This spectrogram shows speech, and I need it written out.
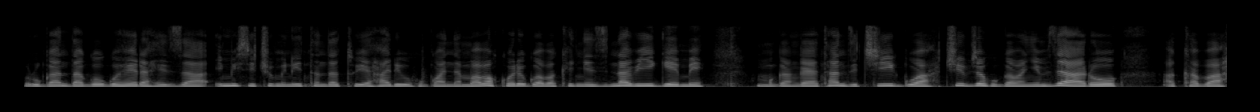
uruganda rwo guheraheza iminsi cumi n'itandatu yahariwe kurwanya amabakorerwa abakenyezi n'abigeme umuganga yatanze icigwa c'ibyo kugabanya imbyaro akaba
